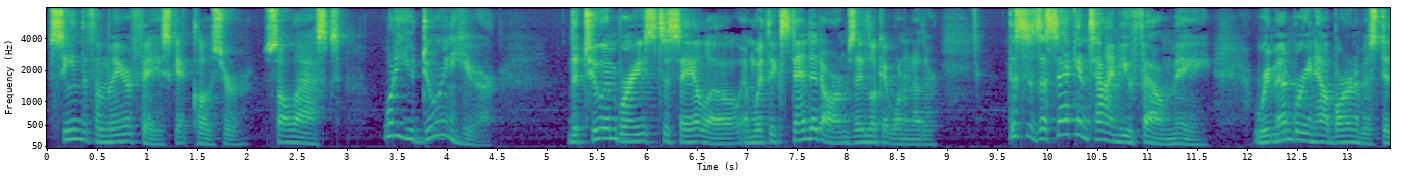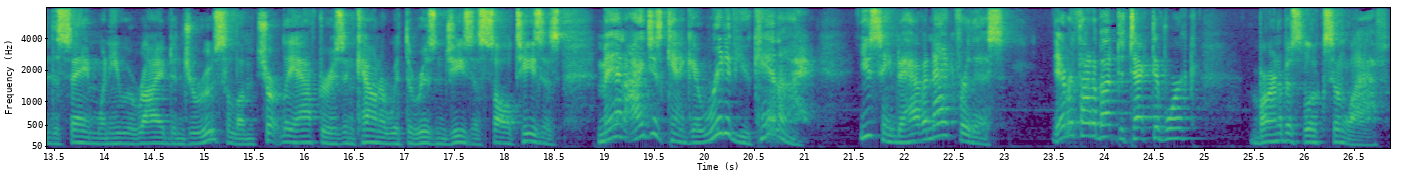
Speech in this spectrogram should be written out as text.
Seeing the familiar face get closer, Saul asks, What are you doing here? The two embrace to say hello, and with extended arms they look at one another. This is the second time you found me. Remembering how Barnabas did the same when he arrived in Jerusalem shortly after his encounter with the risen Jesus, Saul teases, Man, I just can't get rid of you, can I? You seem to have a knack for this. You ever thought about detective work? Barnabas looks and laughs.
